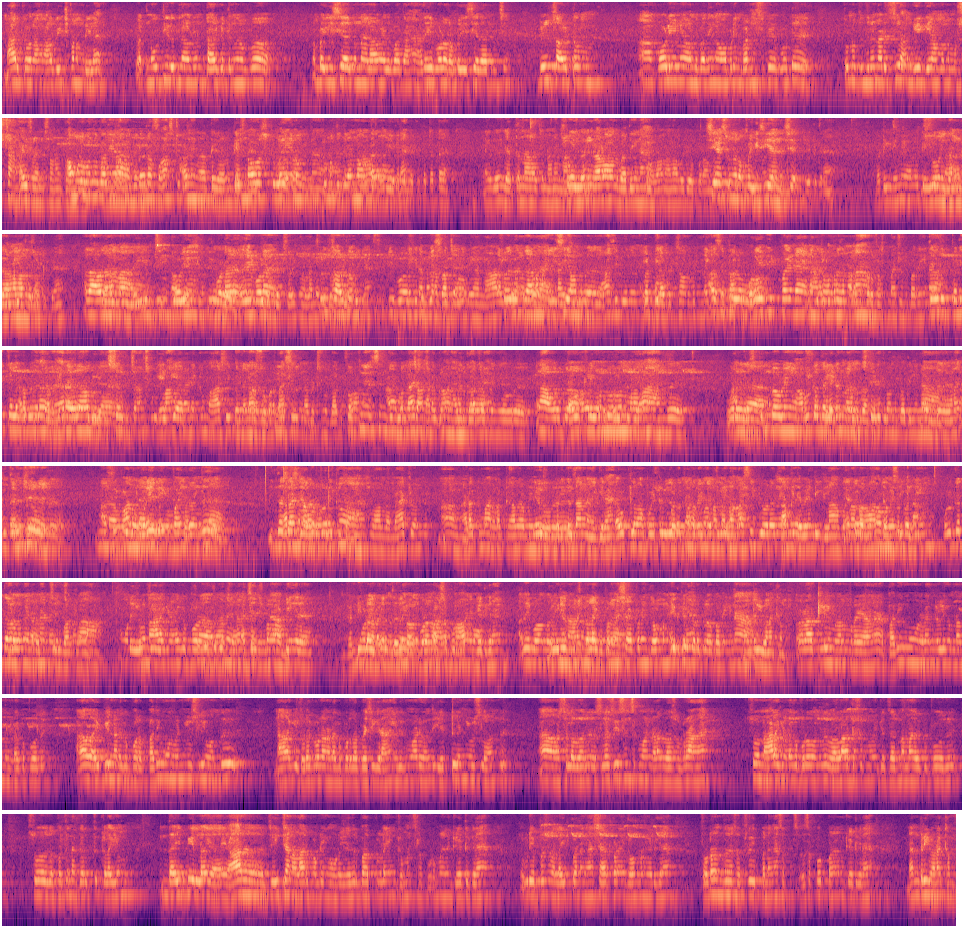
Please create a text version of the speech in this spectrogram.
மார்க்கை வந்து அவங்களால ரீச் பண்ண முடியல. பட் நூற்றி இருபத்தி நாலு ரன் டார்கெட்டுங்கிறப்போ ரொம்ப ஈஸியாக இருக்குன்னு எல்லாமே எதிர்பார்த்தாங்க. அதே போல் ரொம்ப ஈஸியாக தான் இருந்துச்சு. பில் சால்ட்டும் கோலியுமே வந்து பார்த்திங்கன்னா ஓப்பனிங் பார்ட்னர்ஷிப்பே போட்டு தொண்ணூத்தஞ்சு ரன் அடிச்சு அங்கேயே கேம் வந்து முடிச்சிட்டாங்க. ஹை ஃப்ரெண்ட்ஸ் வணக்கம். அவங்களுக்கு வந்து பார்த்தீங்கன்னா கிட்டத்தட்ட ஃபாஸ்ட் டென் ஹவர்ஸ்க்குள்ளேயே தொண்ணூத்தஞ்சு ரன் வந்துட்டாங்க நினைக்கிறேன். கிட்டத்தட்ட எனக்கு தெரிஞ்சு எத்தனை நாள் ஆச்சு நானே இதன் காரணம் வந்து பார்த்தீங்கன்னா நானும் வீடியோ போகிறேன் சேஸ் வந்து ரொம்ப ஈஸியாக இருந்துச்சு. கேட்டுக்கிறேன். பட் இனிமேல் வந்து இதன் காரணமாக வந்து சொல்லிட்டுருக்கேன். அதாவது நம்ம கோலியும் ஃபிஃப்டி போட்டார் அதே போல் வரைக்கும் எல்லாமே ஃபிஃப்டி போல் நம்ம என்ன பார்க்க முடியும்? நாளைக்கு காரணமாக ஈஸியாக வந்து ஆசிபி வந்து ஐபிஎல் அப்டேட்ஸ் வந்து இன்னைக்கு வந்து ஒரே வீக் பாயிண்ட் எனக்கு என்னன்னா ஒரு ஃபர்ஸ்ட் மேட்ச் வந்து பார்த்தீங்கன்னா தேவ் படிக்கலுக்கு பதிலாக வேற ஏதாவது ஒரு மிஸ்டருக்கு சான்ஸ் கொடுக்கலாம். கேகேஆர் அணிக்கும் ஆர்சிபி என்னன்னா சூப்பர் மேட்ச் சிங் அப்டேட்ஸ் வந்து பார்க்க சொப்னில் சிங் மேட்ச் நடக்கலாம் நடக்காது அப்படிங்கிற ஒரு ஏன்னா அவருக்கு டவுட்லேயே கொண்டு வந்து வந்து ஒரு ஸ்பின் பவுலிங் ஈடன் ரிட்டன் ஸ்டேடியத்தில் வந்து பார்த்தீங்கன்னா எனக்கு தெரிஞ்சு ஒரே வீக் பாயிண்ட் வந்து இந்த சீசனை பொறுத்த வரைக்கும் ஸோ அந்த மேட்ச் வந்து நடக்குமா நடக்காது அப்படிங்கிற ஒரு படிக்கல் தான் நினைக்கிறேன். டவுட்டில் தான் போயிட்டு இதை பட் பத்தி நடக்குமா நம்ம எல்லாம் ஆர்சிபியோட சாமிகிட்ட வேண்டிக்கலாம் அப்புறம் பகவான்கிட்ட வேண்டிக்கலாம். கொல்கத்தாவில் என்ன பார்க்கலாம். அவங்களுடைய நாளைக்கு நடக்க போற என்ன சேஞ்ச் பண்ணலாம் அப்படிங்கிற. கேட்டுக்கிறேன். அதே போல் இந்த வீடியோ லைக் ஷேர் பண்ணுங்க ஐபிஎல் கேட்டுக்கிறேன் தொடக்கில் பார்த்தீங்கன்னா நன்றி வணக்கம். வரலாற்றுலேயும் முதல் முறையாக பதிமூணு இடங்கள்லையும் வந்து நடக்க போகுது. அதாவது ஐபிஎல் நடக்க போகிற பதிமூணு வென்யூஸ்லேயும் வந்து நாளைக்கு தொடக்க விழா நடக்க போகிறதா பேசிக்கிறாங்க. இதுக்கு முன்னாடி வந்து எட்டு வென்யூஸில் வந்து சில வரு சில சீசன்ஸுக்கு முன்னாடி நடந்ததா சொல்கிறாங்க ஸோ நாளைக்கு நடக்க போகிறது வந்து வரலாற்று சிறப்புமிக்க தருணமாக இருக்க போகுது. ஸோ இதை பற்றின கருத்துக்களையும் இந்த ஐபிஎல்லில் யார் ஜெயிச்சா நல்லாயிருக்கும் அப்படிங்கிற உங்களுடைய எதிர்பார்ப்புகளையும் கமெண்ட்ஸில் போடும்போது கேட்டுக்கிறேன். எப்படி எப்படி லைக் பண்ணுங்கள் ஷேர் பண்ணுங்கள் கமெண்ட் பண்ணி கேட்டுக்கிறேன். தொடர்ந்து சப்ஸ்கிரைப் பண்ணுங்கள் சப் சப்போர்ட் பண்ணுங்கன்னு கேட்டுக்கிறேன். நன்றி வணக்கம்.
